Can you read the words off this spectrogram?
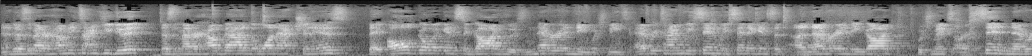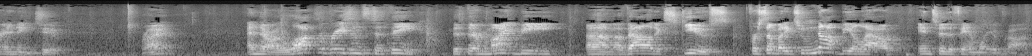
And it doesn't matter how many times you do it, doesn't matter how bad the one action is, they all go against a God who is never ending, which means every time we sin, we sin against a never ending God, which makes our sin never ending too. Right? And there are lots of reasons to think that there might be um, a valid excuse for somebody to not be allowed into the family of God.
